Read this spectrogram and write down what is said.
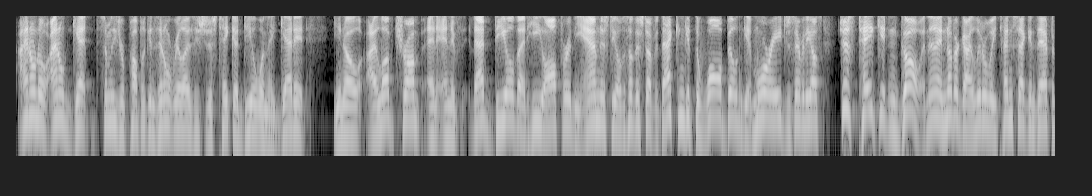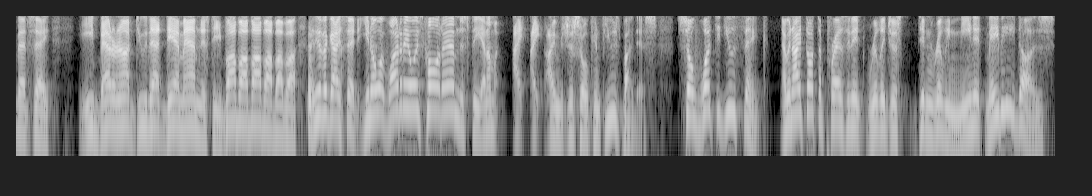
I don't know. I don't get some of these Republicans. They don't realize they should just take a deal when they get it. you know, I love Trump, and, and if that deal that he offered, the amnesty, all this other stuff, if that can get the wall built and get more agents, everything else, just take it and go. And then another guy, literally 10 seconds after that, say, he better not do that damn amnesty, blah, blah, blah, blah, blah, blah. And the other guy said, you know what? Why do they always call it amnesty? And I'm, I, I, I'm just so confused by this. So what did you think? I mean, I thought the president really just didn't really mean it. Maybe he does.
